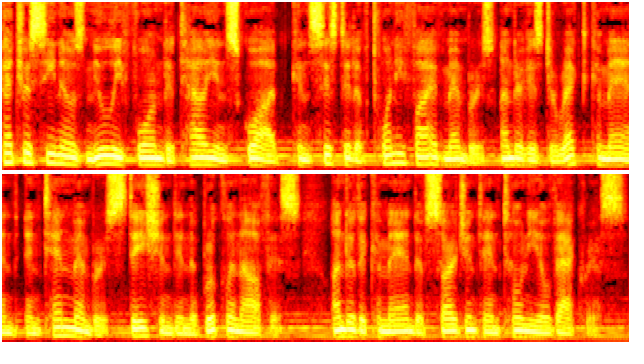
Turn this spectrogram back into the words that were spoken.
Petrosino's newly formed Italian squad consisted of 25 members under his direct command and 10 members stationed in the Brooklyn office, under the command of Sergeant Antonio Vacris.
